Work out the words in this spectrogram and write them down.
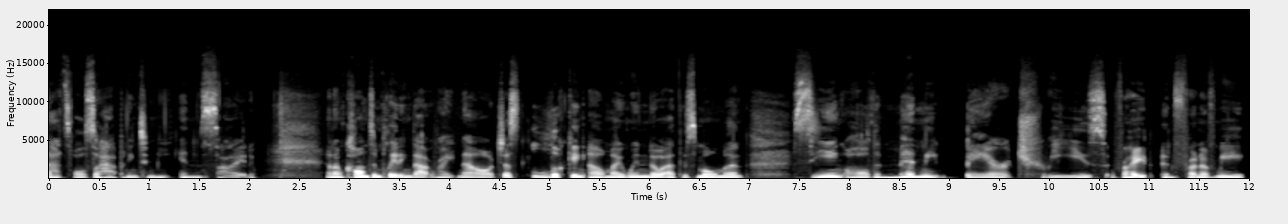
that's also happening to me inside. And I'm contemplating that right now, just looking out my window at this moment, seeing all the many bare trees right in front of me.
